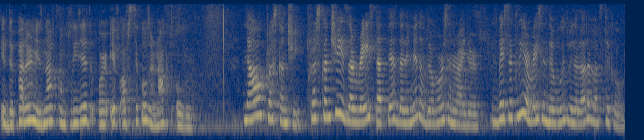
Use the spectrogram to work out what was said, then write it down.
if the pattern is not completed or if obstacles are knocked over. Now, cross country. Cross country is a race that tests the limit of the horse and rider. It's basically a race in the woods with a lot of obstacles.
